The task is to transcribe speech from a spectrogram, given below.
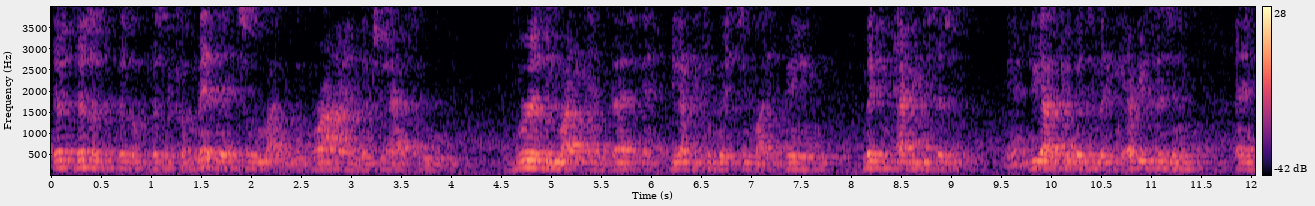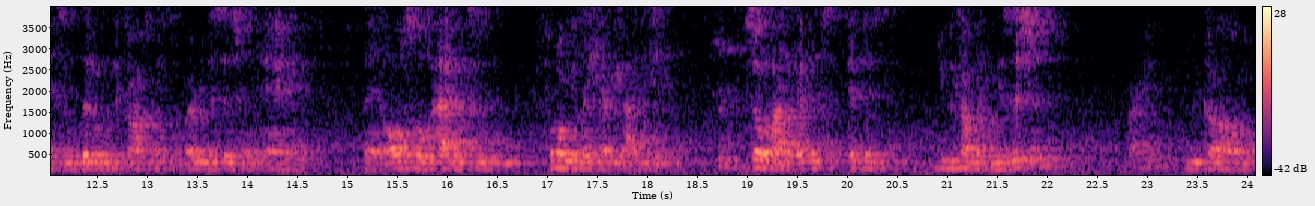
there's there's a there's a there's a commitment to like the grind that you have to really like invest in. You got to commit to like being making every decision. Yeah. You got to commit to making every decision and to living with the consequences of every decision and then also having to formulate every idea. So like if it's if it's you become a musician, Right. you become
